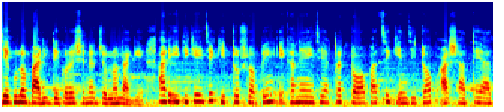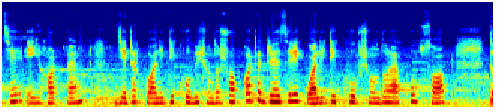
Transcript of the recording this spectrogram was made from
যেগুলো বাড়ির ডেকোরেশনের জন্য লাগে। আর এইদিকে এই যে কিট্টুর শপিং এখানে এই যে একটা টপ আছে, গেঞ্জি টপ আর সাথে আছে এই হট প্যান্ট যেটার কোয়ালিটি খুবই সুন্দর। সবকটা ড্রেসেরই কোয়ালিটি খুব সুন্দর আর খুব সফট তো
